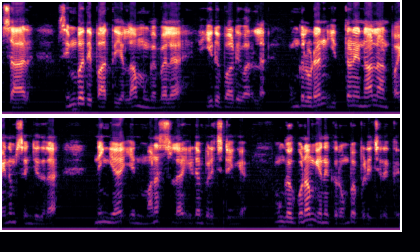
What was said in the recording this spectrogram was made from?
சார் சிம்பதி பார்த்து எல்லாம் உங்க மேல ஈடுபாடு வரல. உங்களுடன் இத்தனை நாள் நான் பயணம் செஞ்சதுல நீங்க என் மனசுல இடம் பிடிச்சிட்டீங்க. உங்க குணம் எனக்கு ரொம்ப பிடிச்சிருக்கு.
